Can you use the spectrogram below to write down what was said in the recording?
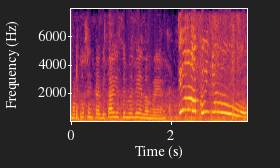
Мартусенька, вітаю з іменинами. Дякую!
